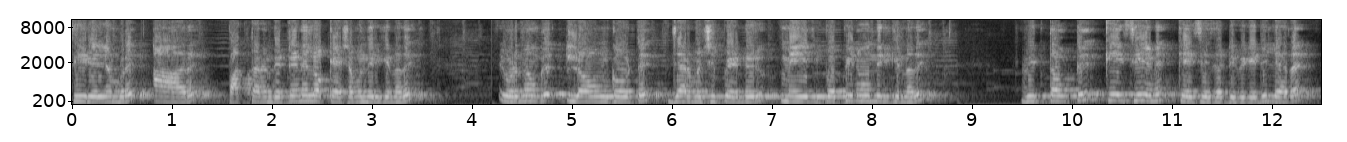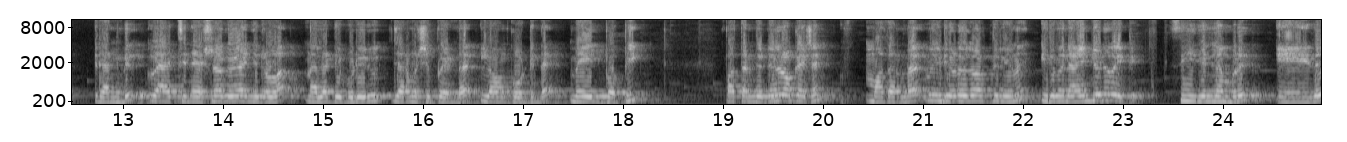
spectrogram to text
സീരിയൽ നമ്പർ ആറ് പത്തനംതിട്ടയാണ് ലൊക്കേഷൻ വന്നിരിക്കുന്നത്. ഇവിടെ നമുക്ക് ലോങ് കോട്ട് ജർമ്മൻ ഷിപ്പേന്റെ ഒരു മെയിൽ പപ്പിയാണ് വന്നിരിക്കുന്നത്. വിത്തൗട്ട് കെ സി ആണ്. കെ സി സർട്ടിഫിക്കറ്റ് ഇല്ലാതെ രണ്ട് വാക്സിനേഷനൊക്കെ കഴിഞ്ഞിട്ടുള്ള നല്ല അടിപൊളി ഒരു ജർമ്മൻ ഷിപ്പേന്റെ ലോങ് കോട്ടിന്റെ മെയിൽ പപ്പി പത്തനംതിട്ട ലൊക്കേഷൻ മദറിന്റെ വീഡിയോ നടത്തിയിരിക്കുന്നത് ഇരുപതിനായിരം രൂപയുടെ റേറ്റ് സീരിയൽ നമ്പർ ഏഴ്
